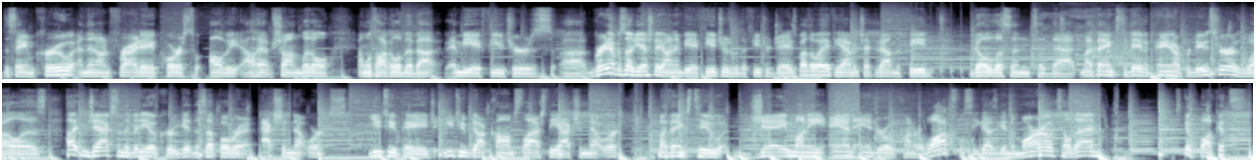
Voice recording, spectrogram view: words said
the same crew. And then on Friday, of course, I'll be I'll have Sean Little, and we'll talk a little bit about NBA futures. Uh, great episode yesterday on NBA futures with the Future Jays, by the way. If you haven't checked it out in the feed, go listen to that. My thanks to David Payne, our producer, as well as Hutton Jackson, the video crew, getting this up over at Action Network's YouTube page, youtube.com slash the Action Network. My thanks to Jay Money and Andrew O'Connor Watts. We'll see you guys again tomorrow. Till then, get buckets.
